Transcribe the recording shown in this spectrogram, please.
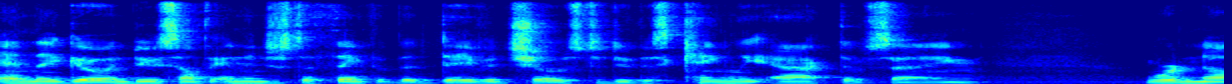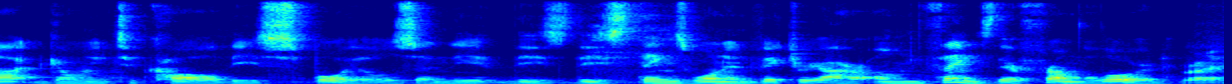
And they go and do something and then just to think that, that david chose to do this kingly act of saying we're not going to call these spoils and the, these these things won in victory our own things they're from the lord Right.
